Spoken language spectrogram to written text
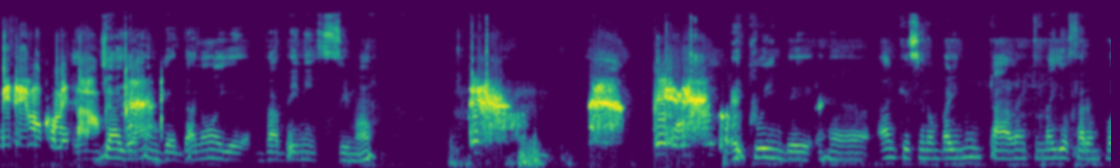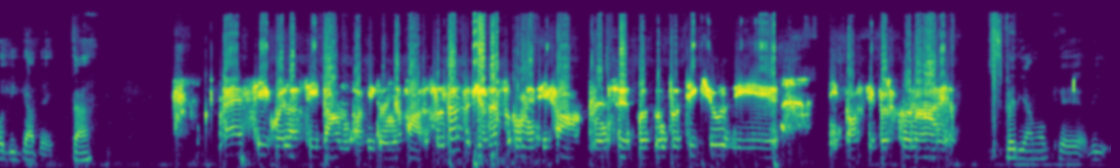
Vedremo come sarà. già Young da noi va benissimo Bene. e quindi eh, anche se non vai in un talent, meglio fare un po' di gavetta. Eh sì, quella sì, tanta bisogna fare, soltanto che adesso come si fa? Nel senso sono tutti chiusi i posti per suonare. Speriamo che ri-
